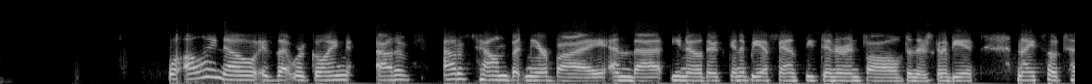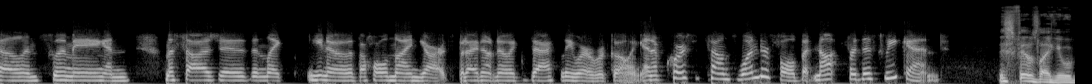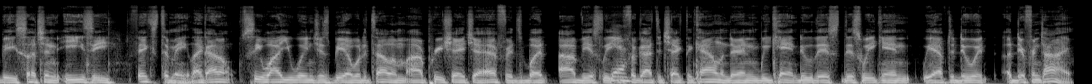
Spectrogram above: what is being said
Well, all I know is that we're going out of out of town but nearby and that, you know, there's going to be a fancy dinner involved and there's going to be a nice hotel and swimming and massages and like, you know, the whole 9 yards, but I don't know exactly where we're going. And of course it sounds wonderful, but not for this weekend. This feels like it would be such an easy fix to me. Like I don't see why you wouldn't just be able to tell them, I appreciate your efforts, but obviously Yeah. you forgot to check the calendar and we can't do this this weekend. We have to do it a different time.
